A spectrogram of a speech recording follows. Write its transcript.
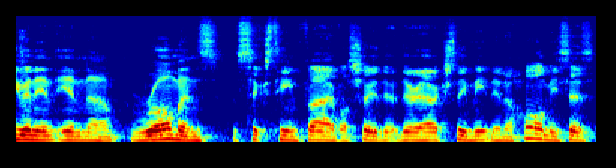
even in in um, Romans sixteen five, I'll show you that they're actually meeting in a home. He says,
